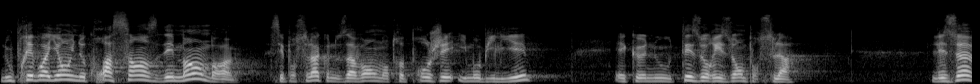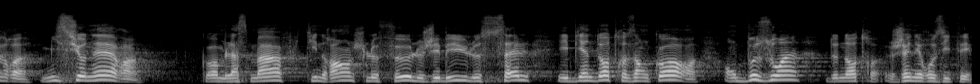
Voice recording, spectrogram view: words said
Nous prévoyons une croissance des membres, c'est pour cela que nous avons notre projet immobilier et que nous thésaurisons pour cela. Les œuvres missionnaires comme l'ASMAF, Ranch, le Feu, le GBU, le sel et bien d'autres encore ont besoin de notre générosité.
